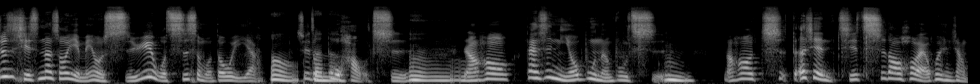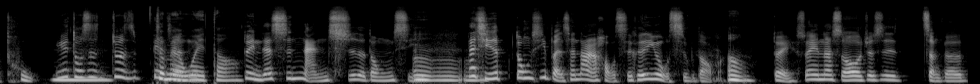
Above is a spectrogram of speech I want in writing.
就是其实那时候也没有食欲，因为我吃什么都一样，嗯，所以都不，好吃。嗯嗯，然后但是你又不能不吃，嗯然后吃，而且其实吃到后来会很想吐，因为都是嗯就是就没有变成你味道。对，你在吃难吃的东西。嗯嗯，但其实东西本身当然好吃，可是因为我吃不到嘛，嗯，对，所以那时候就是整个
